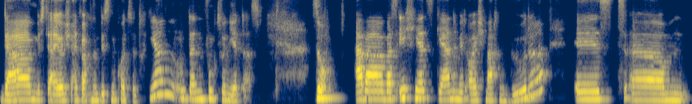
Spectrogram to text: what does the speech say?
da müsst ihr euch einfach ein bisschen konzentrieren und dann funktioniert das. So, aber was ich jetzt gerne mit euch machen würde, ist, ähm,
